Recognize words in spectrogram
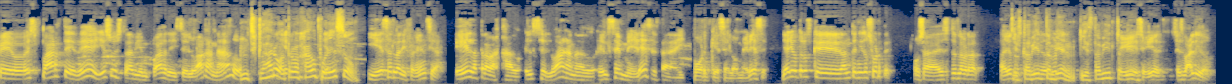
es parte de, y eso está bien padre, y se lo ha ganado. Mm, claro, ha trabajado por eso. Y esa es la diferencia. Él ha trabajado, él se lo ha ganado, él se merece estar ahí, porque se lo merece. Y hay otros que han tenido suerte. O sea, esa es la verdad. Hay y está bien también, y está bien también. Sí, sí, es, válido.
